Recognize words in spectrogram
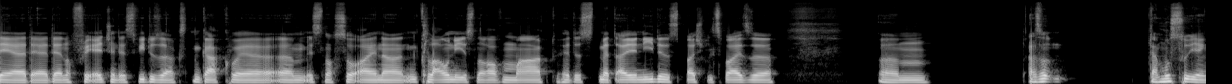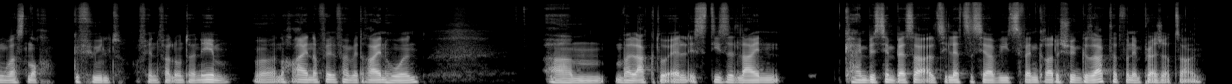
der, der, der noch Free Agent ist, wie du sagst. Ein Gakwe ähm, ist noch so einer, ein Clowny ist noch auf dem Markt. Du hättest Matt Ioannidis beispielsweise. Ähm, also da musst du irgendwas noch gefühlt auf jeden Fall unternehmen. Äh, noch einen auf jeden Fall mit reinholen. Ähm, weil aktuell ist diese Line kein bisschen besser als die letztes Jahr, wie Sven gerade schön gesagt hat, von den Pressure-Zahlen.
